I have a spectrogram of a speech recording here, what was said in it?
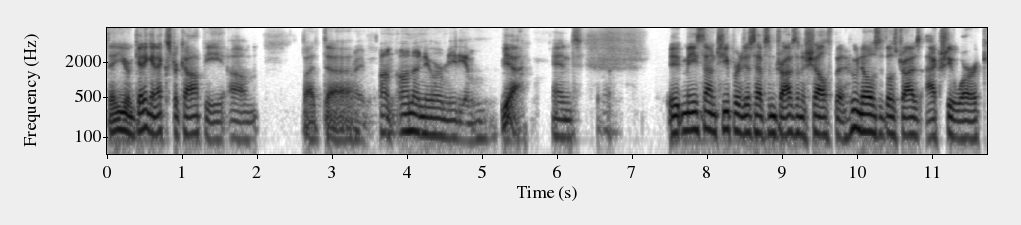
you're getting an extra copy. Um, but uh, right on on a newer medium. Yeah, and. Yeah it may sound cheaper to just have some drives on a shelf, but who knows if those drives actually work?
